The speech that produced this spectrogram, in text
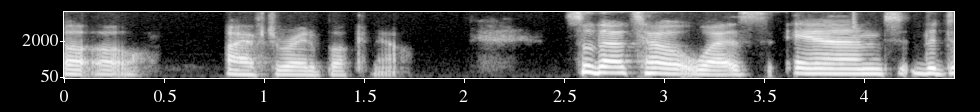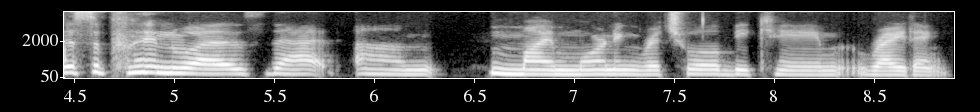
uh oh, I have to write a book now. So that's how it was. And the discipline was that um, my morning ritual became writing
